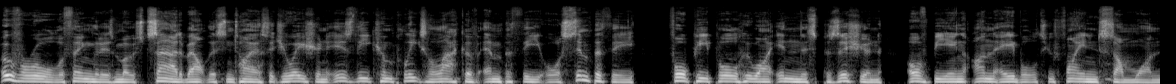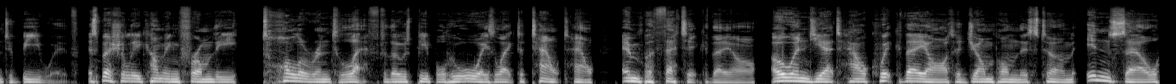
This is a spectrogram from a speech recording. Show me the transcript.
Overall, the thing that is most sad about this entire situation is the complete lack of empathy or sympathy for people who are in this position of being unable to find someone to be with, especially coming from the tolerant left, those people who always like to tout how empathetic they are. Oh, and yet how quick they are to jump on this term incel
